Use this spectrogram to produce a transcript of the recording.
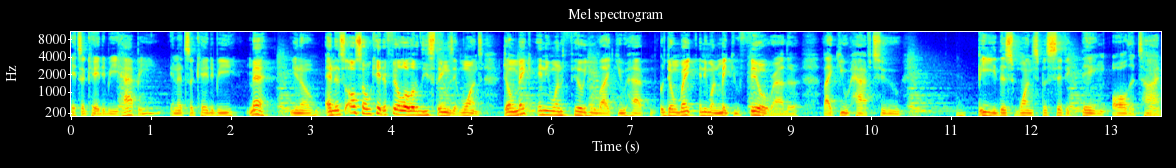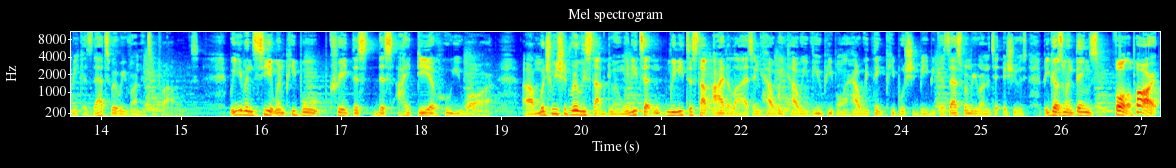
It's okay to be happy and it's okay to be meh, you know. And it's also okay to feel all of these things at once. Don't make anyone feel you like you have don't make anyone make you feel rather like you have to be this one specific thing all the time because that's where we run into problems. We even see it when people create this this idea of who you are, um, which we should really stop doing. We need to we need to stop idolizing how we how we view people and how we think people should be because that's when we run into issues. Because when things fall apart,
